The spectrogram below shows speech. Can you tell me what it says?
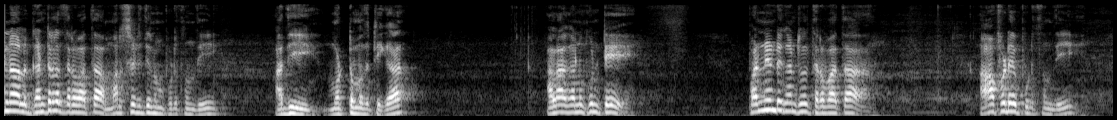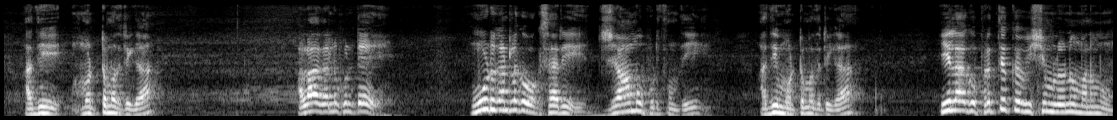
నాలుగు గంటల తర్వాత మరుసటి దినం పుడుతుంది. అది మొట్టమొదటిగా. అలాగనుకుంటే పన్నెండు గంటల తర్వాత హాఫ్ డే పుడుతుంది. అది మొట్టమొదటిగా. అలాగనుకుంటే మూడు గంటలకు ఒకసారి జాము పుడుతుంది. అది మొట్టమొదటిగా. ఇలాగ ప్రతి ఒక్క విషయంలోనూ మనము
